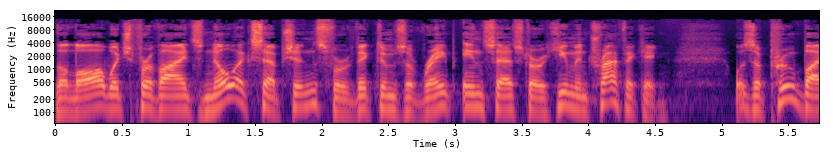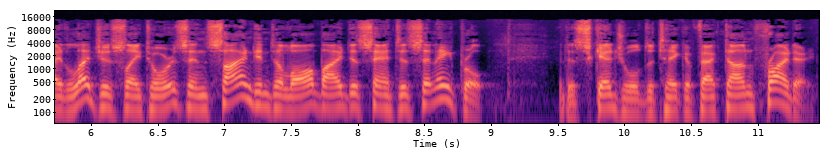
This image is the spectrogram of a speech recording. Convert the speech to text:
The law, which provides no exceptions for victims of rape, incest, or human trafficking, was approved by legislators and signed into law by DeSantis in April. It is scheduled to take effect on Friday.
